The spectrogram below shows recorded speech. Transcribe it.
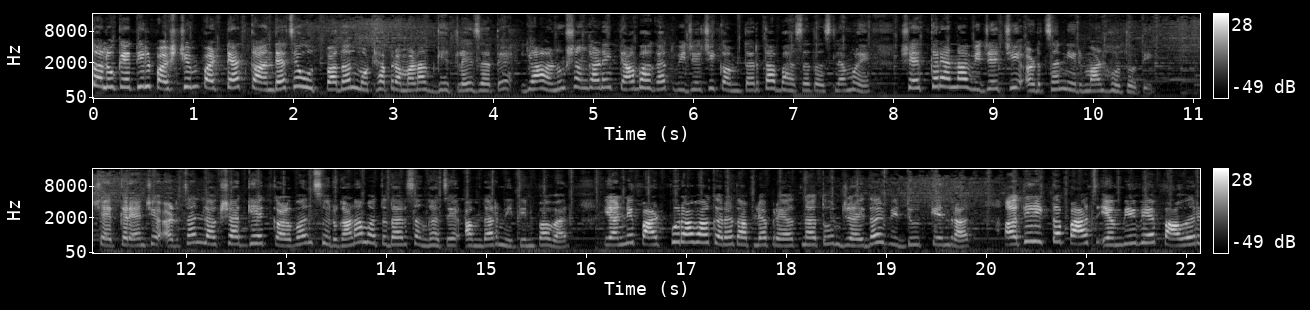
तालुक्यातील पश्चिम पट्ट्यात कांद्याचे उत्पादन मोठ्या प्रमाणात घेतले जाते. या अनुषंगाने त्या भागात विजेची कमतरता भासत असल्यामुळे शेतकऱ्यांना विजेची अडचण निर्माण होत होती. शेतकऱ्यांची अडचण लक्षात घेत कळवण सुरगाणा मतदारसंघाचे आमदार नितीन पवार यांनी पाठपुरावा करत आपल्या प्रयत्नातून जयदर विद्युत केंद्रात अतिरिक्त पाच एमबीव्ही पॉवर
